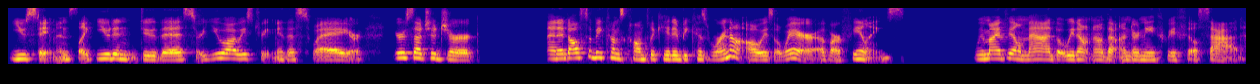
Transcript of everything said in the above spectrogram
you statements like you didn't do this, or you always treat me this way, or you're such a jerk. And it also becomes complicated because we're not always aware of our feelings. we might feel mad, but we don't know that underneath we feel sad.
